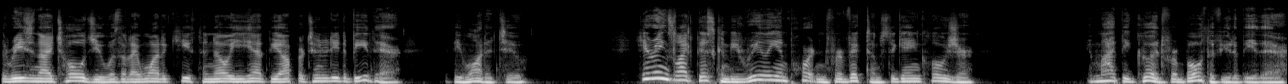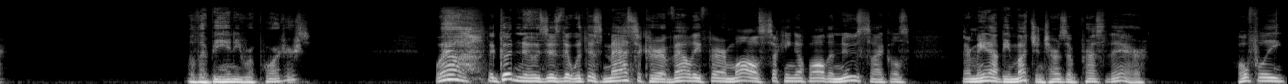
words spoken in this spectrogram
the reason I told you was that I wanted Keith to know he had the opportunity to be there if he wanted to. Hearings like this can be really important for victims to gain closure it might be good for both of you to be there. Will there be any reporters? Well, the good news is that with this massacre at Valley Fair Mall sucking up all the news cycles, there may not be much in terms of press there. Hopefully,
